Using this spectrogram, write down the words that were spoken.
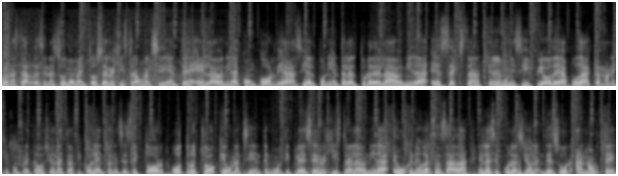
buenas tardes, en estos momentos se registra un accidente en la avenida Concordia hacia el poniente a la altura de la avenida E Sexta en el municipio de Apodaca. Maneje con precaución, hay tráfico lento en ese sector. Otro choque, un accidente múltiple se registra en la avenida Eugenio Garzazada en la circulación de sur a norte.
